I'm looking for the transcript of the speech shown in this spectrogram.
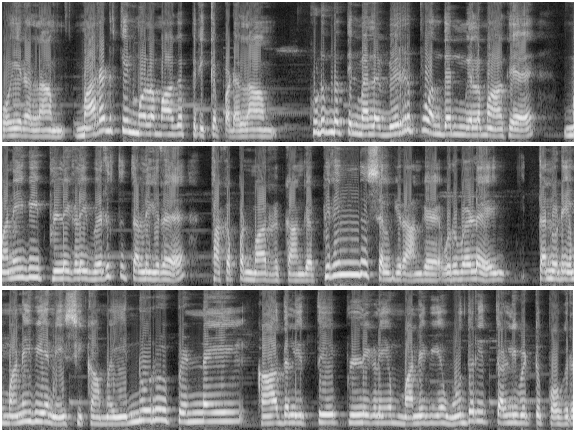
போயிடலாம் மரணத்தின் மூலமாக பிரிக்கப்படலாம் குடும்பத்தின் மேலே வெறுப்பு வந்தன் மூலமாக மனைவி பிள்ளைகளை வெறுத்து தள்ளுகிற தகப்பன்மார் இருக்காங்க பிரிந்து செல்கிறாங்க. ஒருவேளை தன்னுடைய மனைவியை நேசிக்காம இன்னொரு பெண்ணை காதலித்து பிள்ளைகளையும் மனைவியும் உதறி தள்ளிவிட்டு போகிற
